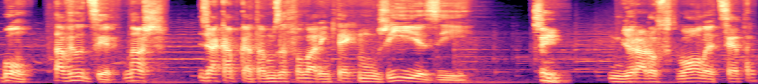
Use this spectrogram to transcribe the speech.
Bom, estava eu a dizer, nós já cá bocado estávamos a falar em tecnologias e Sim. melhorar o futebol, etc.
